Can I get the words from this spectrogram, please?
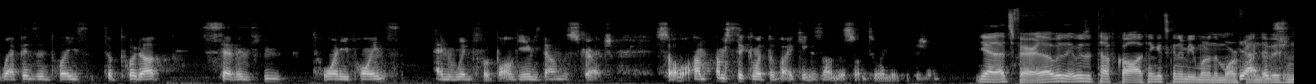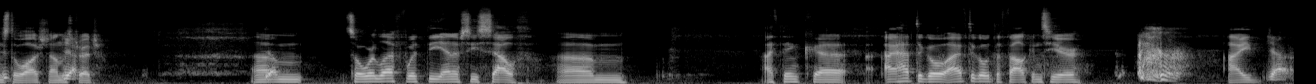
weapons in place to put up 17, 20 points and win football games down the stretch. So I'm, I'm sticking with the Vikings on this one to win the division. Yeah, that's fair. That was it was a tough call. I think it's going to be one of the more yeah, fun divisions it's, to watch down the yeah. stretch. Um, yeah. so we're left with the NFC South. Um, I think uh, I have to go. I have to go with the Falcons here. I yeah.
